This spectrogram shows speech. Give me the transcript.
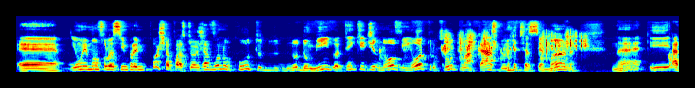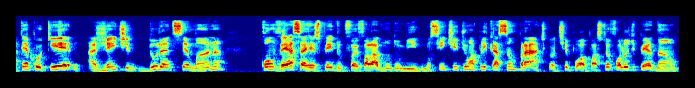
É, e um irmão falou assim para mim, poxa pastor, eu já vou no culto no domingo, eu tenho que ir de novo em outro culto numa casa durante a semana, né? E até porque a gente, durante a semana, conversa a respeito do que foi falado no domingo, no sentido de uma aplicação prática, tipo, ó, o pastor falou de perdão,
